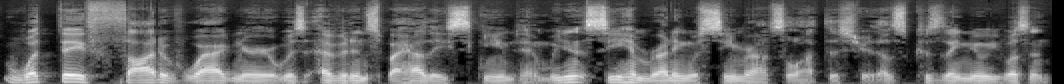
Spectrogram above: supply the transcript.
what they thought of Wagner was evidenced by how they schemed him. We didn't see him running with seam routes a lot this year. That's because they knew he wasn't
